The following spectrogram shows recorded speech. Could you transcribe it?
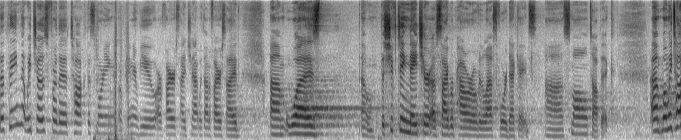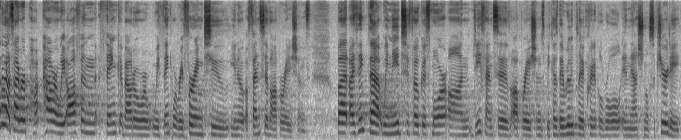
the theme that we chose for the talk this morning, or interview, our fireside chat without a fireside, um, was oh, the shifting nature of cyber power over the last four decades. Uh, small topic. Um, when we talk about cyber power, we often think about, or we think we're referring to, you know, offensive operations. But I think that we need to focus more on defensive operations because they really play a critical role in national security.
